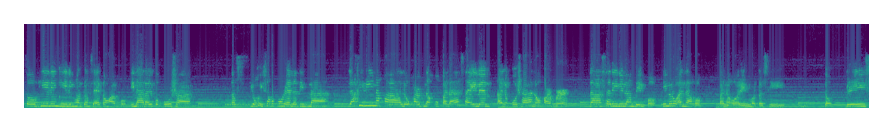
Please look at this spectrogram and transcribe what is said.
So, healing, healing hanggang sa ito nga po. Inaral ko po siya. Tapos, yung isa ko pong relative na luckily naka low carb na po pala. Silent, ano po siya, low carber na sarili lang din po, tinuruan na ako, panoorin mo to si Doc Grace,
